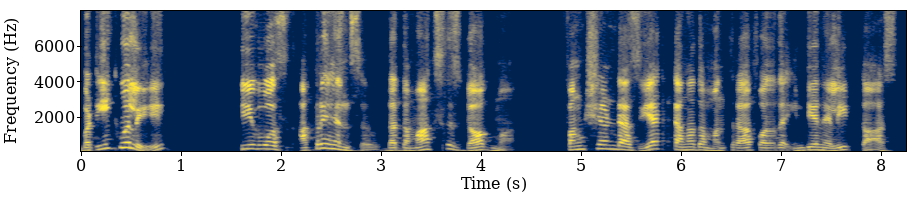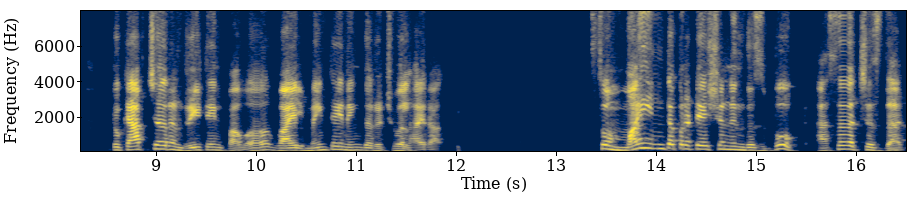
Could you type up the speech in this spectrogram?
But equally, he was apprehensive that the Marxist dogma functioned as yet another mantra for the Indian elite caste to capture and retain power while maintaining the ritual hierarchy. So my interpretation in this book as such is that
